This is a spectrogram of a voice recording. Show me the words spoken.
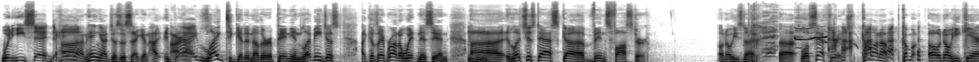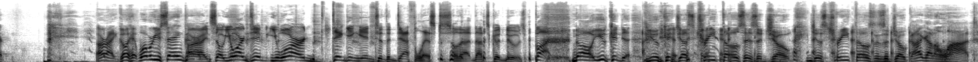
when he said, Hang uh, on, hang on just a second. I, right. I'd like to get another opinion. Let me just, because I brought a witness in. Uh, let's just ask uh, Vince Foster. Oh, no, he's not. Uh, well, Seth Rich. Come on up. Come on. Oh, no, he can't. All right, go ahead. What were you saying, Pat? All right, so you are dib- you are digging into the death list, so that that's good news. But No, you could you could just treat those as a joke. Just treat those as a joke. I got a lot.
